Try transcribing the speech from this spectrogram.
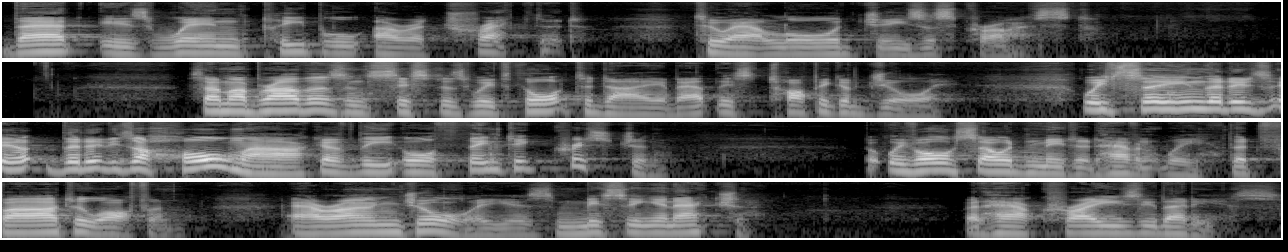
that is when people are attracted to our Lord Jesus Christ. So, my brothers and sisters, we've thought today about this topic of joy. We've seen that it is, that it is a hallmark of the authentic Christian. But we've also admitted, haven't we, that far too often our own joy is missing in action. But how crazy that is.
